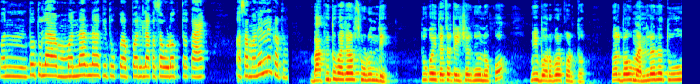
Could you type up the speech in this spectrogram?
पण तो तुला म्हणणार ना की तू प- परीला कसं ओळखतं काय? असं म्हणेल नाही का तू? बाकी तू माझ्यावर सोडून दे. तू काही त्याचं टेन्शन घेऊ नको. मी बरोबर करतो. मला भाऊ मानलं ना तू?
